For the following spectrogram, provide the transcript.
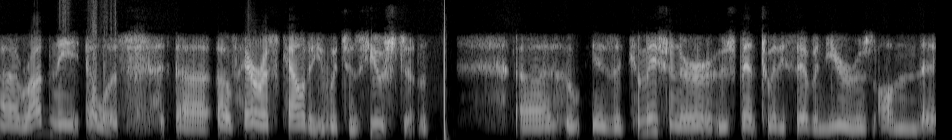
uh, Rodney Ellis uh, of Harris County, which is Houston, uh, who is a commissioner who spent 27 years on the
